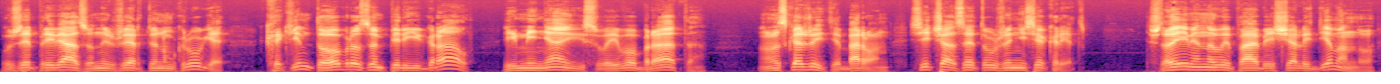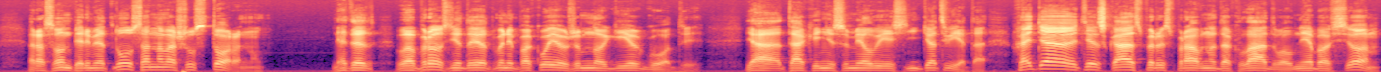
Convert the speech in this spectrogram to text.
уже привязанный в жертвенном круге, каким-то образом переиграл и меня, и своего брата. Ну, скажите, барон, сейчас это уже не секрет. Что именно вы пообещали демону, раз он переметнулся на вашу сторону? Этот вопрос не дает мне покоя уже многие годы. Я так и не сумел выяснить ответа, хотя отец Каспер исправно докладывал мне обо всем,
